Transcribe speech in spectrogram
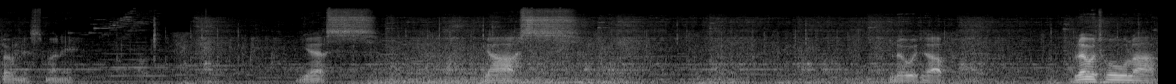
bonus money. Yes. Yes. Blow it up. Blow it all up.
